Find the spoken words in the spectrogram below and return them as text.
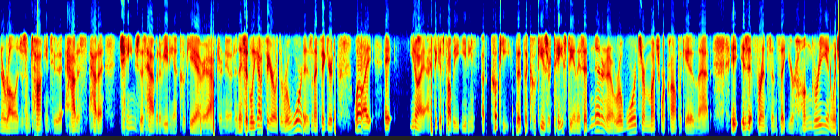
neurologist I'm talking to how to how to change this habit of eating a cookie every afternoon. And they said, "Well, you got to figure out what the reward is." And I figured, well, I, I you know, I, I think it's probably eating a cookie. That the cookies are tasty, and they said, no, no, no. Rewards are much more complicated than that. Is it, for instance, that you're hungry, in which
